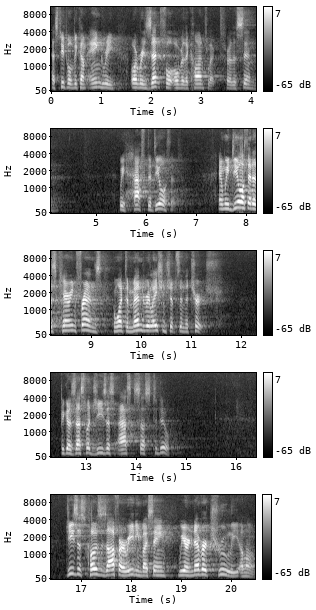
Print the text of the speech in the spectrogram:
as people become angry or resentful over the conflict or the sin. We have to deal with it. And we deal with it as caring friends who want to mend relationships in the church because that's what Jesus asks us to do. Jesus closes off our reading by saying, We are never truly alone.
